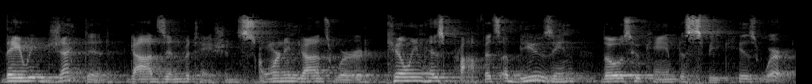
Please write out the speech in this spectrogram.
They rejected God's invitation, scorning God's word, killing his prophets, abusing those who came to speak his word.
